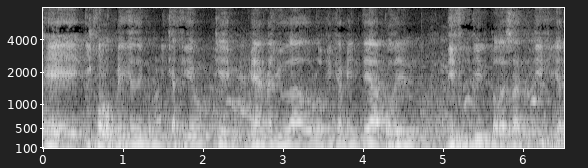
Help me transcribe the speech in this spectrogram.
eh, y con los medios de comunicación que me han ayudado lógicamente a poder difundir toda esa noticia.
